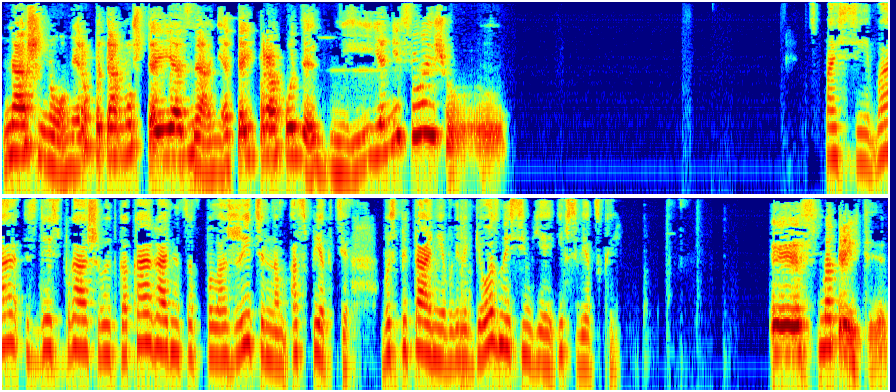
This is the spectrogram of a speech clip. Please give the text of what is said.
наш номер, потому что я занята и проходят дни, и я не слышу Спасибо. Здесь спрашивают, какая разница в положительном аспекте воспитания в религиозной семье и в светской? Э, смотрите,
